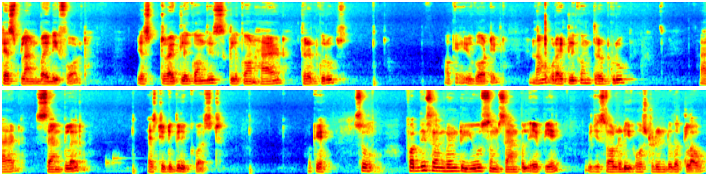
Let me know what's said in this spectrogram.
test plan by default just right click on this click on add thread groups. Okay you got it. Now right click on thread group add sampler http request. Okay so for this i'm going to use some sample api which is already hosted into the cloud.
